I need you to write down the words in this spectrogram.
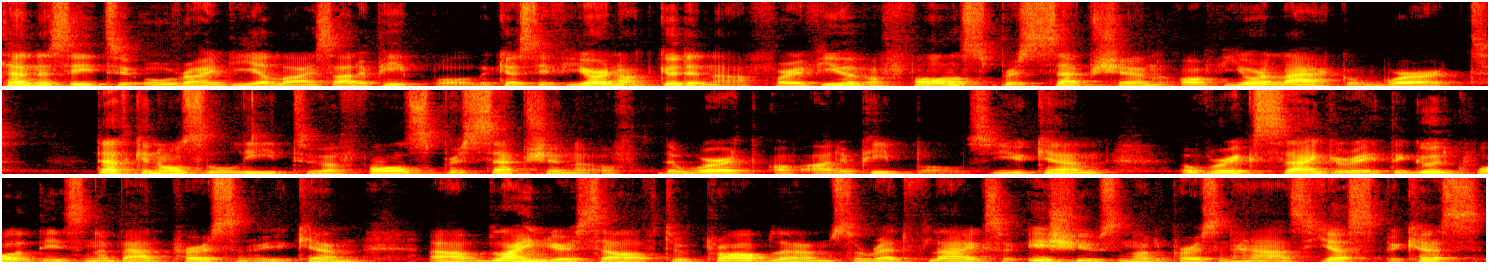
tendency to over idealize other people because if you're not good enough or if you have a false perception of your lack of worth that can also lead to a false perception of the worth of other people. So you can over exaggerate the good qualities in a bad person, or you can uh, blind yourself to problems or red flags or issues another person has just because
